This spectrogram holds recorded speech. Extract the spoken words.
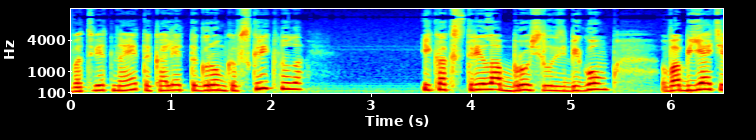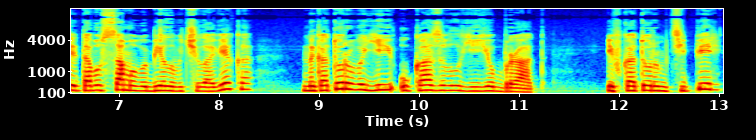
В ответ на это Калетта громко вскрикнула и, как стрела, бросилась бегом в объятия того самого белого человека, на которого ей указывал ее брат, и в котором теперь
